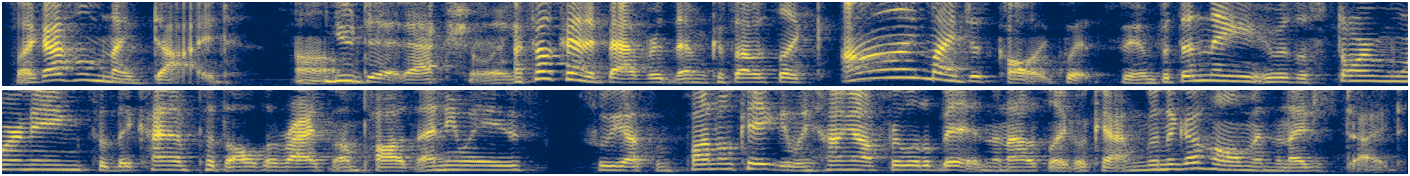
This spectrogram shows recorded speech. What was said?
So I got home and I died. Um, You did actually. I felt kind of bad for them because I was like, I might just call it quits soon. But then they it was a storm warning, so they kind of put all the rides on pause anyways. So we got some funnel cake and we hung out for a little bit, and then I was like, okay, I'm gonna go home, and then I just died.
